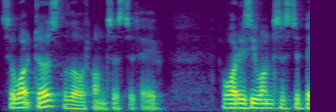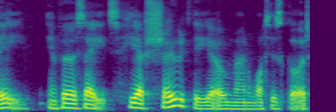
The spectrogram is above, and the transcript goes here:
So what does the Lord want us to do? What does He want us to be? In verse eight, He hath showed thee, O man, what is good,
